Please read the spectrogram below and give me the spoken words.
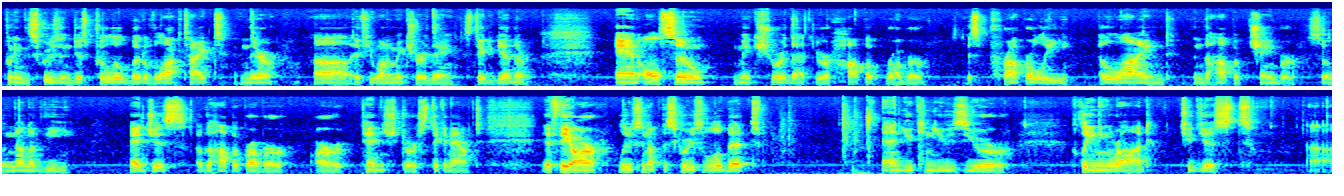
putting the screws in, just put a little bit of Loctite in there uh, if you want to make sure they stay together. And also make sure that your hop-up rubber is properly aligned in the hop-up chamber so none of the edges of the hop-up rubber are pinched or sticking out. If they are, loosen up the screws a little bit, and you can use your cleaning rod to just uh,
